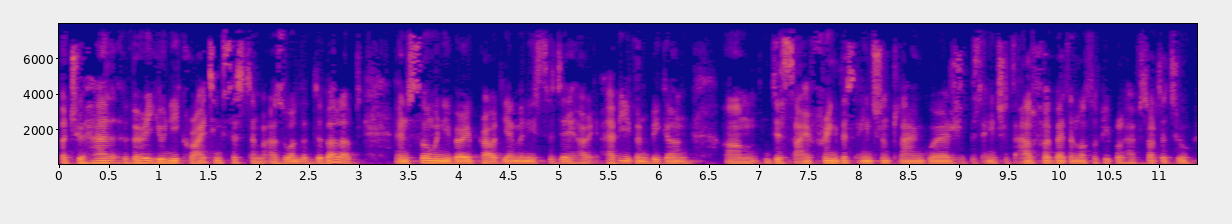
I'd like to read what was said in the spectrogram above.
but you had a very unique writing system as well that developed. And so many very proud Yemenis today have even begun um, deciphering this ancient language, this ancient alphabet, and lots of people have started to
